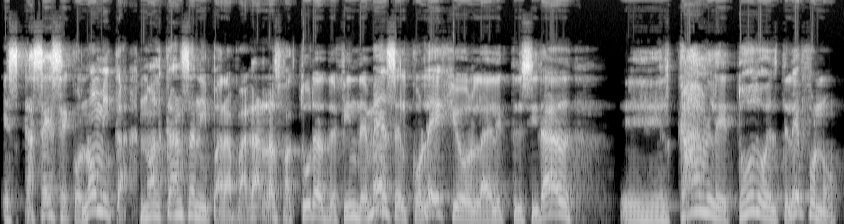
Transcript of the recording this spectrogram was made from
escasez económica, no alcanza ni para pagar las facturas de fin de mes, el colegio, la electricidad, eh, el cable, todo, el teléfono.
